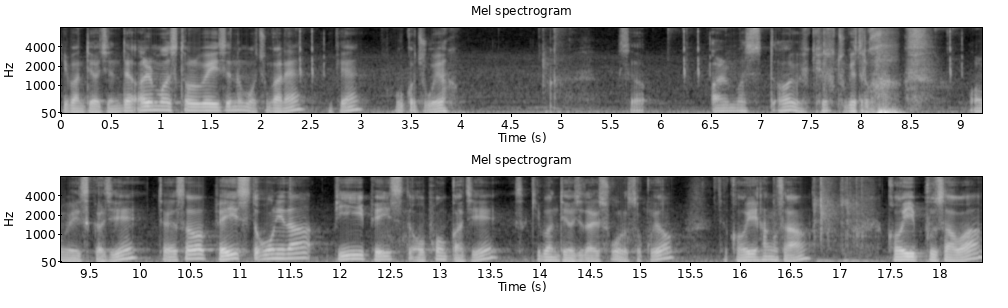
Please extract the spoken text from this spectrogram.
기반되어지는데 almost always는 뭐 중간에 이렇게 묶어주고요. 그래서 almost 어 계속 두 개 들어가. always까지. 자, 그래서 based on이나 be based upon까지 기반되어지다의 수고로 썼고요. 자, 거의 항상 거의 부사와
